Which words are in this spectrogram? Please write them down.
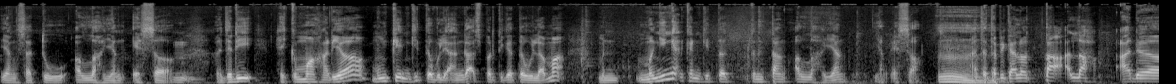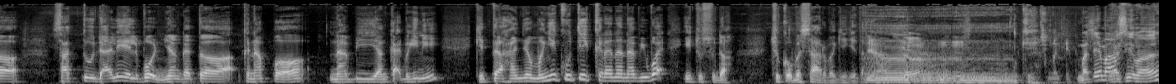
yang satu Allah yang esa. Hmm. Jadi hikmah dia mungkin kita boleh anggap seperti kata ulama men- mengingatkan kita tentang Allah yang yang esa. Hmm. tetapi kalau taklah ada satu dalil pun yang kata kenapa Nabi angkat begini, kita hanya mengikuti kerana Nabi buat, itu sudah cukup besar bagi kita. Ya, betul. Hmm, okey. Okey, terima kasih, Terima kasih, eh.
